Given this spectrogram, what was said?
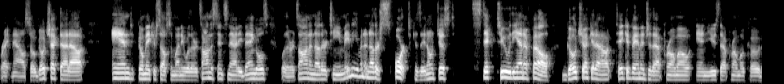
right now. So go check that out and go make yourself some money, whether it's on the Cincinnati Bengals, whether it's on another team, maybe even another sport, because they don't just stick to the NFL. Go check it out, take advantage of that promo, and use that promo code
